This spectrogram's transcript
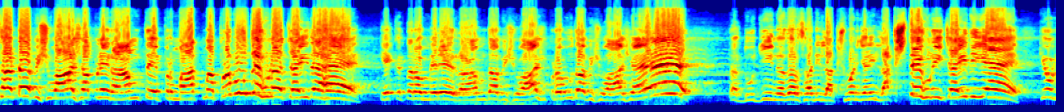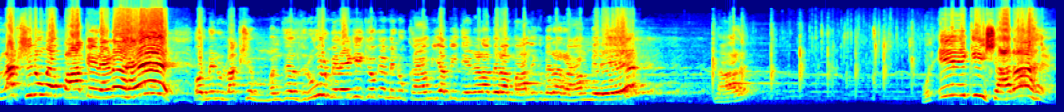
ਸਾਡਾ ਵਿਸ਼ਵਾਸ ਆਪਣੇ ਰਾਮ ਤੇ ਪ੍ਰਮਾਤਮਾ ਪ੍ਰਭੂ ਤੇ ਹੋਣਾ ਚਾਹੀਦਾ ਹੈ। ਇੱਕ ਤਰ੍ਹਾਂ ਮੇਰੇ ਰਾਮ ਦਾ ਵਿਸ਼ਵਾਸ, ਪ੍ਰਭੂ ਦਾ ਵਿਸ਼ਵਾਸ ਹੈ, ਤਾਂ ਦੂਜੀ ਨਜ਼ਰ ਸਾਡੀ ਲਕਸ਼ਮਣ ਯਾਨੀ ਲਕਸ਼ ਤੇ ਹੋਣੀ ਚਾਹੀਦੀ ਹੈ ਕਿ ਉਹ ਲਕਸ਼ ਨੂੰ ਮੈਂ ਪਾ ਕੇ ਰਹਿਣਾ ਹੈ ਔਰ ਮੈਨੂੰ ਲਕਸ਼ ਮੰਜ਼ਿਲ ਜ਼ਰੂਰ ਮਿਲੇਗੀ ਕਿਉਂਕਿ ਮੈਨੂੰ ਕਾਮਯਾਬੀ ਦੇਣ ਵਾਲਾ ਮੇਰਾ ਮਾਲਿਕ, ਮੇਰਾ ਰਾਮ ਮੇਰੇ ਨਾਲ। ਹੁਣ ਇਹ ਇੱਕ ਇਸ਼ਾਰਾ ਹੈ।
